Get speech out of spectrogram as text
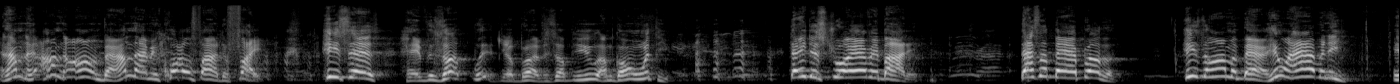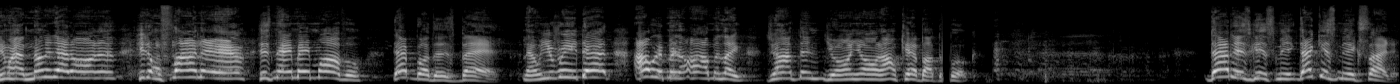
And I'm the, I'm the armor bearer. I'm not even qualified to fight. He says, hey, if it's up with your brother, if it's up to you, I'm going with you. they destroy everybody. That's a bad brother. He's the armor bearer. He don't have any, he don't have none of that on him. He don't fly in the air. His name ain't Marvel. That brother is bad. Now, when you read that, I would have been, I've been like, Jonathan, you're on your own. I don't care about the book. that is gets me, that gets me excited.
